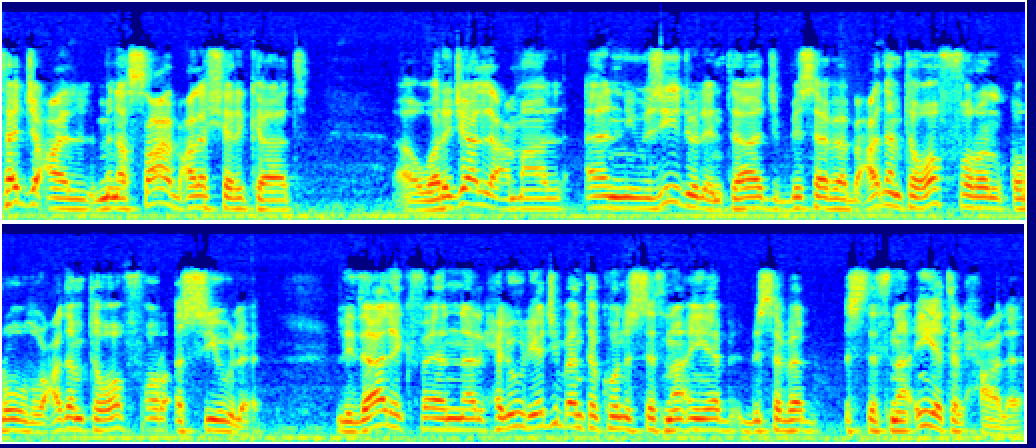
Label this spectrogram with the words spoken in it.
تجعل من الصعب على الشركات ورجال الأعمال أن يزيدوا الإنتاج بسبب عدم توفر القروض وعدم توفر السيولة. لذلك فإن الحلول يجب أن تكون استثنائية بسبب استثنائية الحالة.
